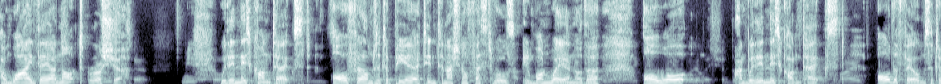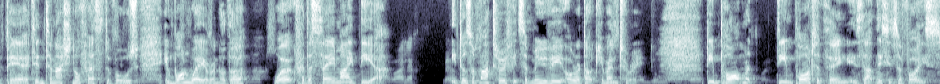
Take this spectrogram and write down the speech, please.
and why they are not Russia. Within this context, all films that appear at international festivals in one way or another, all war, and within this context, all the films that appear at international festivals in one way or another work for the same idea. It doesn't matter if it's a movie or a documentary. The important, the important thing is that this is a voice.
